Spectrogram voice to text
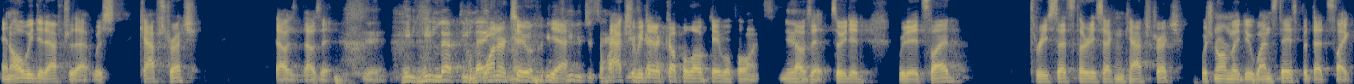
And all we did after that was calf stretch. That was that was it. Yeah. He, he left. One or man. two, He was- yeah. He was just a Actually, we did a couple low cable pull-ins. Yeah. That was it. So we did we did sled, three sets, 30 second calf stretch, which normally do Wednesdays, but that's like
